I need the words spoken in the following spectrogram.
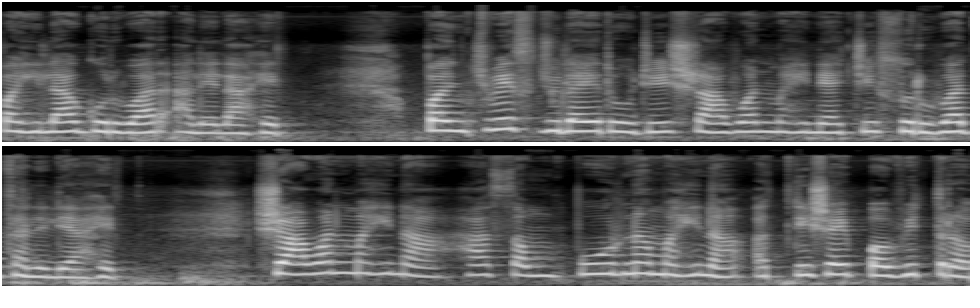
पहिला गुरुवार आलेला आहे. पंचवीस जुलै रोजी श्रावण महिन्याची सुरुवात झालेली आहे. श्रावण महिना हा संपूर्ण महिना अतिशय पवित्र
